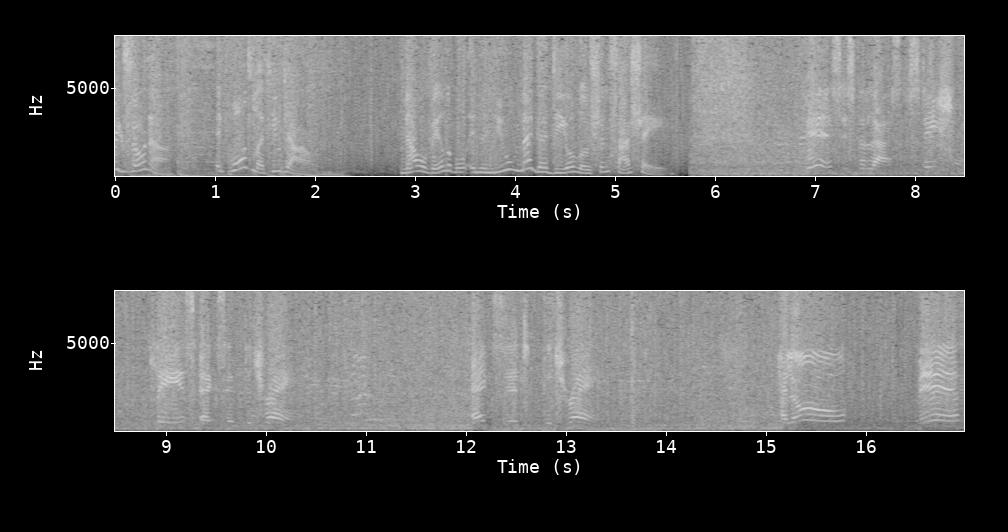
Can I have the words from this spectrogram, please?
Rexona, it won't let you down. Now available in a new Mega Deo Lotion Sachet. This is the last station. Please exit the train. Exit the train. Hello? Miss?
